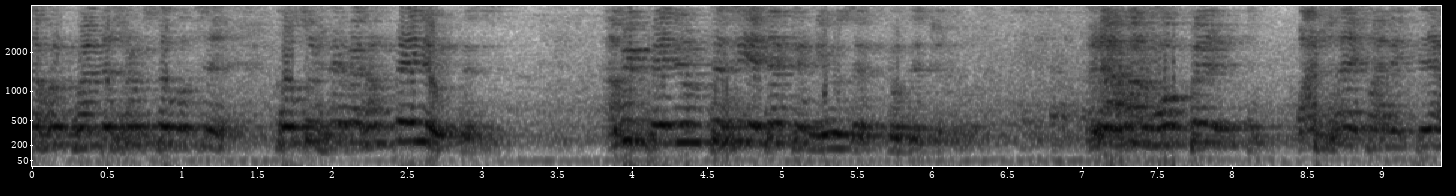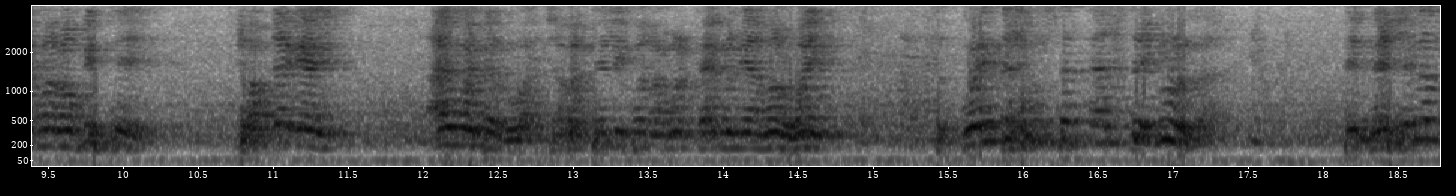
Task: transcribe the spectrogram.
তখন গোয়েন্দা সংস্থা বলছে, কচুর সাহেব এখন প্লেনে উঠতেছে। আমি প্লেনে উঠতেছি, এটা একটা নিউজ ওদের জন্য মানে আমার মুভমেন্ট বাসায়, বাড়িতে, আমার অফিসে সব জায়গায় আই ওয়ান্টার আমার টেলিফোন আমার ফ্যামিলি আমার ওয়াইফ গোয়েন্দা সংস্থার কাজ তো এগুলো না। ন্যাশনাল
